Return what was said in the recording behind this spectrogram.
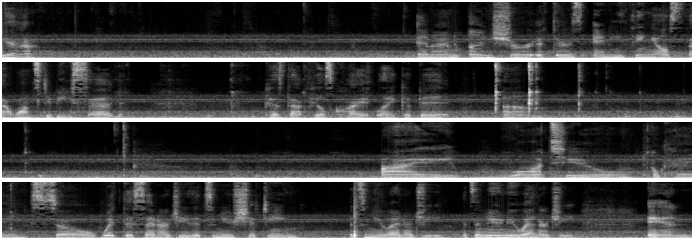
yeah. And I'm unsure if there's anything else that wants to be said because that feels quite like a bit. Um, I want to, okay, so with this energy that's a new shifting, it's a new energy. It's a new, new energy. And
